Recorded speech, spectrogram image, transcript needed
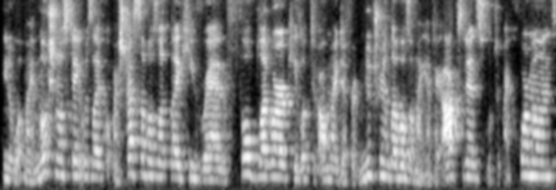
you know, what my emotional state was like, what my stress levels looked like. He ran full blood work. He looked at all my different nutrient levels, all my antioxidants, looked at my hormones.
